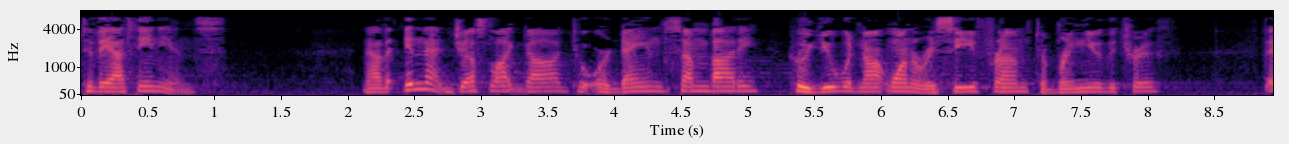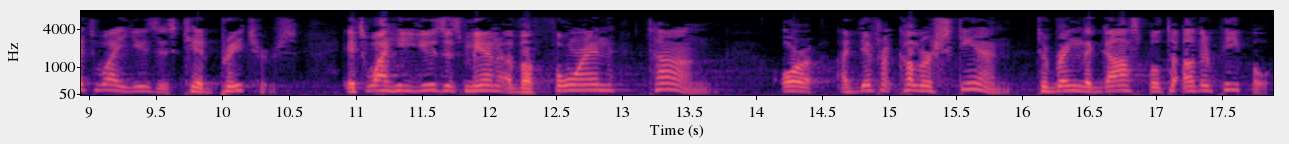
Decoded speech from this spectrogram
to the Athenians. Now, isn't that just like God to ordain somebody who you would not want to receive from to bring you the truth? That's why He uses kid preachers. It's why He uses men of a foreign tongue or a different color skin to bring the gospel to other people.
